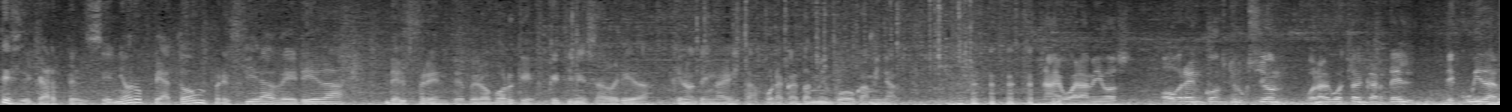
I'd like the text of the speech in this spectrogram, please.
Calate ese cartel, señor peatón prefiera vereda del frente, pero ¿por qué? ¿Qué tiene esa vereda que no tenga esta? Por acá también puedo caminar. Nada, igual amigos, obra en construcción, por algo está el cartel, te cuidan.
